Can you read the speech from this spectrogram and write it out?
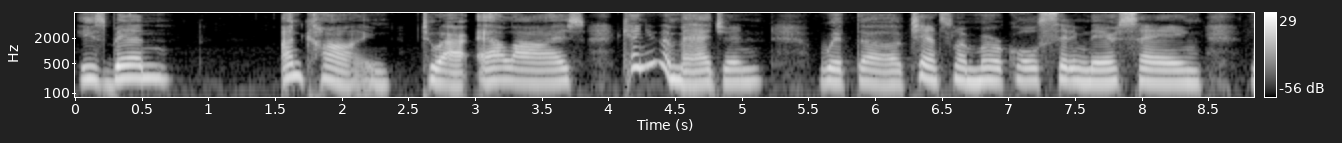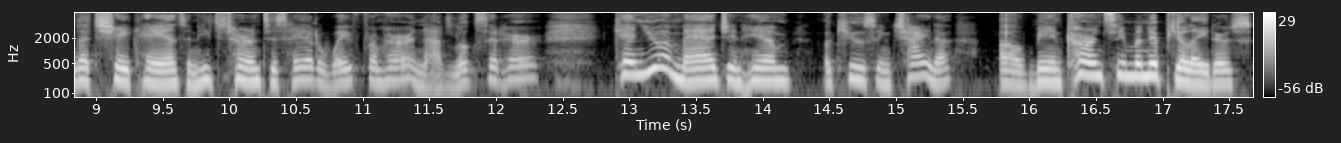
He's been unkind to our allies. Can you imagine with uh, Chancellor Merkel sitting there saying, let's shake hands, and he turns his head away from her and not looks at her? Can you imagine him accusing China of being currency manipulators?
